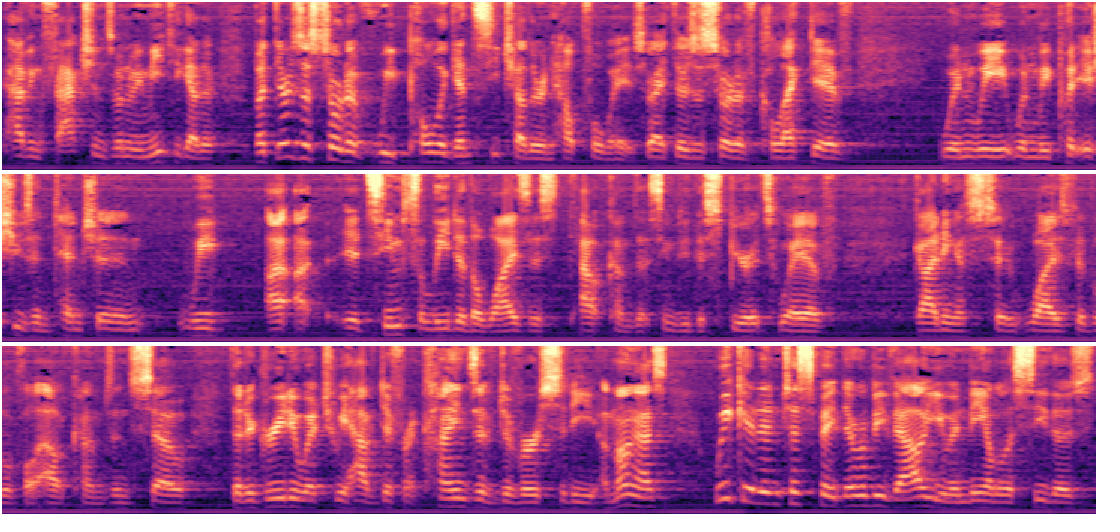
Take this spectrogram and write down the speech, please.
having factions when we meet together, but there's a sort of we pull against each other in helpful ways, right? There's a sort of collective when we when we put issues in tension, we I, I, it seems to lead to the wisest outcomes. That seems to be the Spirit's way of guiding us to wise biblical outcomes. And so, the degree to which we have different kinds of diversity among us, we could anticipate there would be value in being able to see those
